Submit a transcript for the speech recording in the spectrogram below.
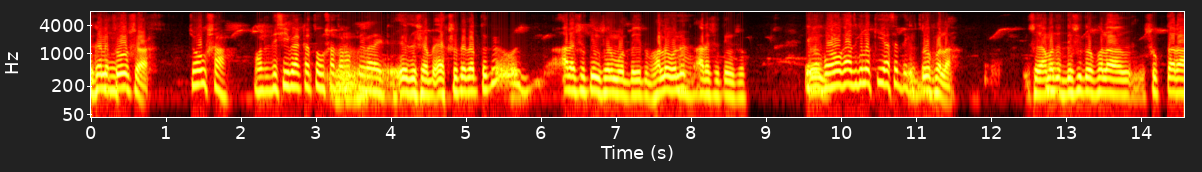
এখানে চৌষা। চৌসা আমাদের দেশি একটা চৌসা জনপ্রিয় ভ্যারাইটি এই যে সব একশো টাকার থেকে ওই আড়াইশো তিনশোর মধ্যে একটু ভালো হলে হ্যাঁ। আড়াইশো তিনশো। এবার বড় গাছগুলো কি আছে দেখি দোফলা। সে আমাদের দেশি দোফলা শুকতারা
